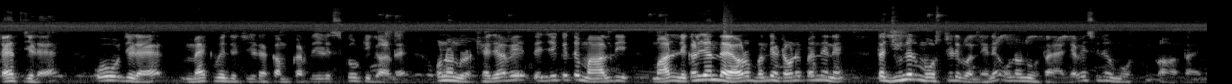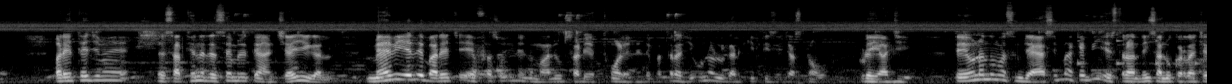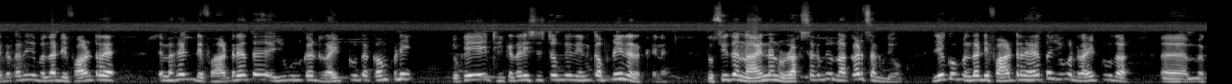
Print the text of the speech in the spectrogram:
ਤਹਿਤ ਜਿਹੜਾ ਹੈ ਉਹ ਜਿਹੜਾ ਹੈ ਮਹਿਕਮੇ ਦੇ ਵਿੱਚ ਜਿਹੜਾ ਕੰਮ ਕਰਦੇ ਜਿਹੜੇ ਸਿਕਿਉਰਿਟੀ ਗਾਰਡ ਹੈ ਉਹਨਾਂ ਨੂੰ ਰੱਖਿਆ ਜਾਵੇ ਤੇ ਜੇ ਕਿਤੇ ਮਾਲ ਦੀ ਮਾਲ ਨਿਕਲ ਜਾਂਦਾ ਹੈ ਔਰ ਬੰਦੇ ਹਟਾਉਣੇ ਪੈਂਦੇ ਨੇ ਤਾਂ ਜੂਨੀਅਰ ਮੋਸਟ ਜਿਹੜੇ ਬੰਦੇ ਨੇ ਉਹਨਾਂ ਨੂੰ ਹਟਾਇਆ ਜਾਵੇ ਸੀਨੀਅਰ ਮੋਸਟ ਨੂੰ ਨਾ ਹਟਾਇਆ ਜਾਵੇ। ਪਰ ਇੱਥੇ ਜਿਵੇਂ ਸਾਥੀਆਂ ਨੇ ਦੱਸਿਆ, ਮੇਰੇ ਧਿਆਨ 'ਚ ਆਈ ਇਹ ਗੱਲ। ਮੈਂ ਵੀ ਇਹਦੇ ਬਾਰੇ 'ਚ ਐਫਐਸਓ ਜਿਹੜੇ ਨਮਾਨੂ ਸਾਡੇ ਇੱਥੋਂ ਵਾਲੇ ਜਿਹੜੇ ਬੱਤਰਾ ਜੀ, ਉਹਨਾਂ ਨਾਲ ਗੱਲ ਕੀਤੀ ਸੀ ਜਸਟ ਨਾਓ ਟੁਡੇ ਅੱਜ ਹੀ। ਤੇ ਉਹਨਾਂ ਨੂੰ ਮੈਂ ਸਮਝਾਇਆ ਸੀ, ਮੈਂ ਕਿ ਵੀ ਇਸ ਤਰ੍ਹਾਂ ਨਹੀਂ ਸਾਨੂੰ ਕਰਨਾ ਚਾਹੀਦਾ। ਕਹਿੰਦੇ ਜੇ, ਬੰਦਾ ਡਿਫਾਲਟਰ ਹੈ। ਤੇ ਮੈਂ ਕਿਹਾ ਡਿਫਾਲਟਰ ਹੈ ਤਾਂ you can write to the company ਕਿਉਂਕਿ ਇਹ ਠੇਕੇਦਾਰੀ ਸਿਸਟਮ ਦੇ ਦਿਨ ਕੰਪਨੀ ਨੇ ਰੱਖੇ ਨੇ। ਤੁਸੀਂ ਤਾਂ ਨਾ ਇਹਨਾਂ ਨੂੰ ਰੱਖ ਸਕਦੇ ਹੋ, ਨਾ ਕਰ ਸਕਦੇ ਹੋ। ਜੇ ਕੋਈ ਬੰਦਾ ਡਿਫਾਲਟਰ ਹੈ ਤਾਂ you can write to the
